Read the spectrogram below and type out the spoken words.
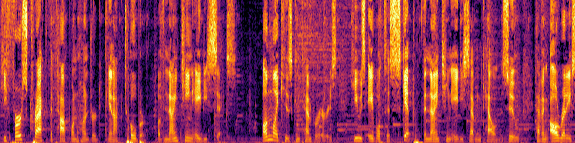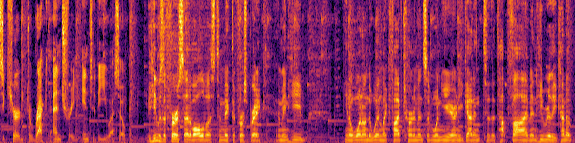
He first cracked the top 100 in October of 1986. Unlike his contemporaries, he was able to skip the 1987 Kalamazoo having already secured direct entry into the U.S. Open. He was the first out of all of us to make the first break. I mean, he, you know, went on to win like five tournaments of one year, and he got into the top five, and he really kind of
